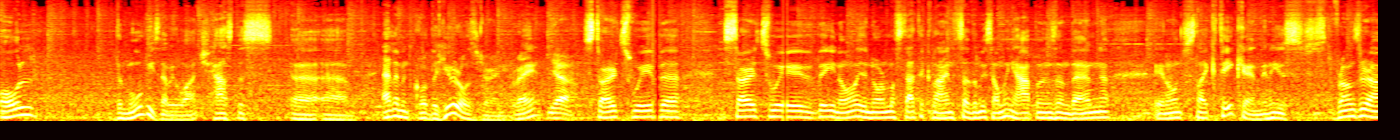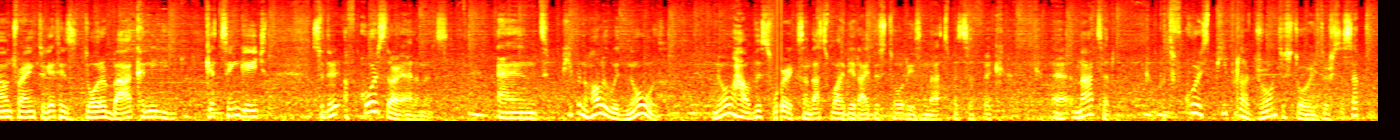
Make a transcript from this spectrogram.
all the movies that we watch has this uh, um, element called the hero's journey, right? Yeah. Starts with uh, starts with you know a normal static line. Suddenly something happens, and then uh, you know just like Taken, and he just runs around trying to get his daughter back, and he gets engaged. So there, of course, there are elements, and people in Hollywood know know how this works, and that's why they write the stories in that specific uh, matter. But of course, people are drawn to stories. They're susceptible,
